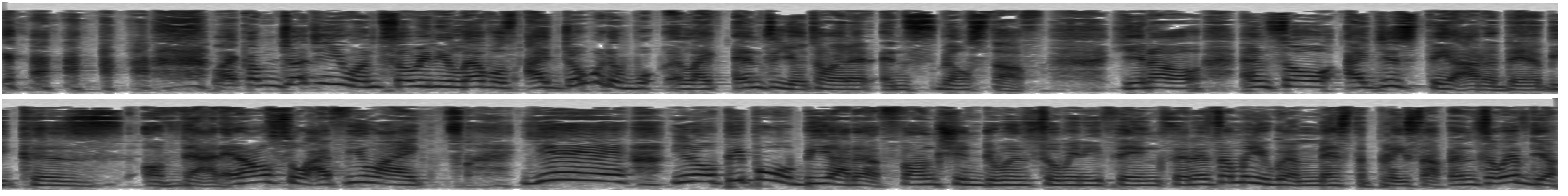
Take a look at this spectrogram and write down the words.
like I'm judging you on so many levels. I don't want to like enter your toilet and smell stuff, you know? And so I just stay out of there because of that. And also I feel like, yeah, you know, people will be at a function doing so many things and then somebody you go and mess the place up. And so if you're,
